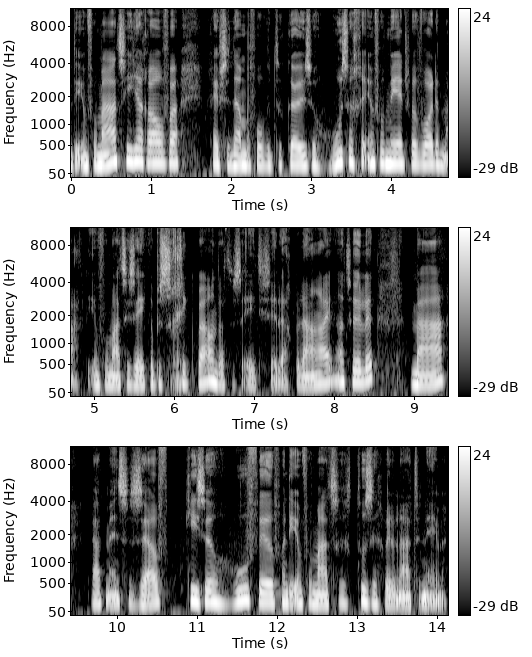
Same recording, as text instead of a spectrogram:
de informatie hierover. Geef ze dan bijvoorbeeld de keuze hoe ze geïnformeerd willen worden. Maak die informatie zeker beschikbaar, want dat is ethisch heel erg belangrijk natuurlijk. Maar laat mensen zelf kiezen hoeveel van die informatie toe zich willen laten nemen.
